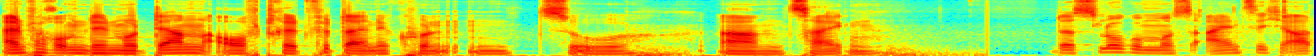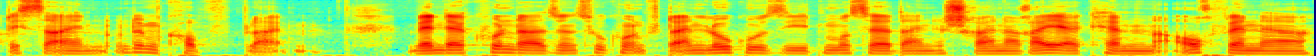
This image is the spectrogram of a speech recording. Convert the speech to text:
einfach um den modernen Auftritt für deine Kunden zu ähm, zeigen. Das Logo muss einzigartig sein und im Kopf bleiben. Wenn der Kunde also in Zukunft dein Logo sieht, muss er deine Schreinerei erkennen, auch wenn er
